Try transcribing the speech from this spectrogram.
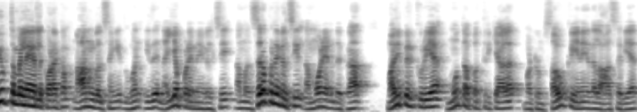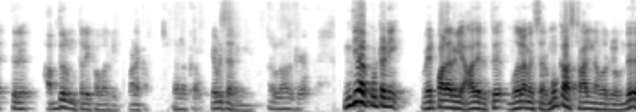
கியூப் தமிழ் நேயர்களுக்கு வணக்கம். நான் உங்கள் சங்கீத் உவன் இது நையப்படை நிகழ்ச்சி. நம்ம சிறப்பு நிகழ்ச்சியில் நம்மோடு இணைந்திருக்கிறார் மதிப்பிற்குரிய மூத்த பத்திரிகையாளர் மற்றும் சவுக்கு இணையதள ஆசிரியர் திரு அப்துல் முத்தலீஃப் அவர்கள். வணக்கம். வணக்கம். எப்படி சார் இருக்கீங்க? நல்லா இருக்கேன் இந்தியா கூட்டணி வேட்பாளர்களை ஆதரித்து முதலமைச்சர் மு க ஸ்டாலின் அவர்கள் வந்து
